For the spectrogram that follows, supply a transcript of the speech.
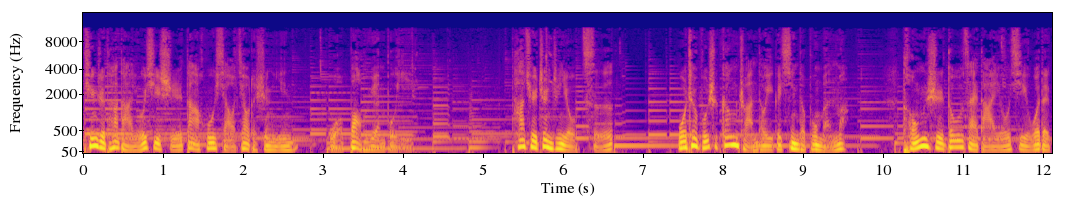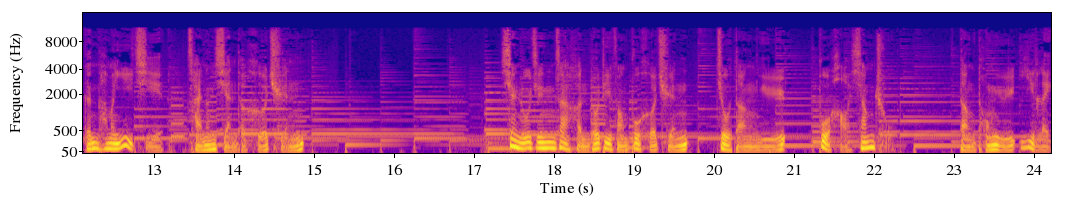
听着他打游戏时大呼小叫的声音，我抱怨不已。他却振振有词：“我这不是刚转到一个新的部门吗？同事都在打游戏，我得跟他们一起，才能显得合群。现如今，在很多地方不合群，就等于不好相处。”等同于异类，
